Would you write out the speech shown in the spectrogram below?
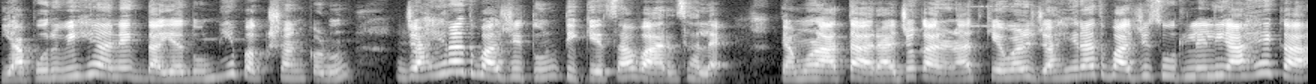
यापूर्वीही अनेकदा या दोन्ही पक्षांकडून जाहिरातबाजीतून टीकेचा वार झालाय. त्यामुळे आता राजकारणात केवळ जाहिरातबाजीच उरलेली आहे का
